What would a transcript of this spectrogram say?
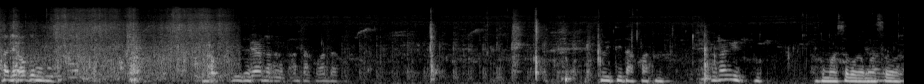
खाली वाकून तू इथे दाखवत नाही मासा बघा मासा बघा.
